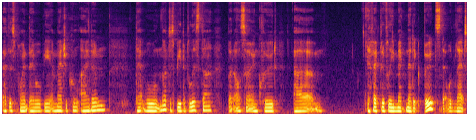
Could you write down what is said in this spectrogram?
at this point, there will be a magical item that will not just be the ballista, but also include um, effectively magnetic boots that would let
